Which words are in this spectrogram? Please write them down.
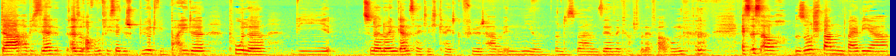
da habe ich sehr, also auch wirklich sehr gespürt, wie beide Pole wie zu einer neuen Ganzheitlichkeit geführt haben in mir. Und das war eine sehr, sehr kraftvolle Erfahrung. Ja. Es ist auch so spannend, weil wir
